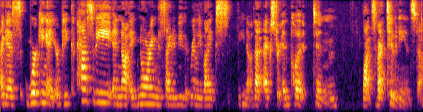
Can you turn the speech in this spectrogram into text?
i guess working at your peak capacity and not ignoring the side of you that really likes you know that extra input and lots of activity and stuff.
